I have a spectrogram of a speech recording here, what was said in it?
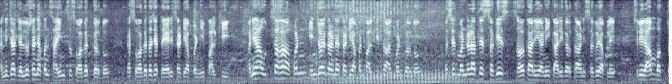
आणि ज्या जल्लोषाने आपण साईंचं स्वागत करतो त्या स्वागताच्या तयारीसाठी आपण ही पालखी आणि हा उत्साह आपण एन्जॉय करण्यासाठी आपण पालखीचं आगमन करतो. तसेच मंडळातले सगळे सहकारी आणि कार्यकर्ता आणि सगळे आपले श्रीराम भक्त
